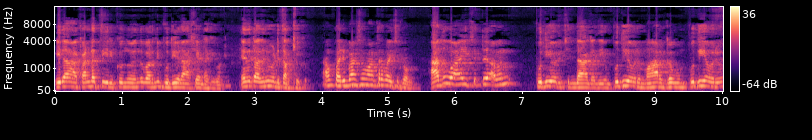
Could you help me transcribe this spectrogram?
ഇതാ കണ്ടെത്തിയിരിക്കുന്നു എന്ന് പറഞ്ഞ് പുതിയൊരു ആശയം ഉണ്ടാക്കിക്കൊണ്ട്. എന്നിട്ട് അതിനു വേണ്ടി തർക്കിക്കും. അവൻ പരിഭാഷ മാത്രം വായിച്ചിട്ടുള്ളൂ അത് വായിച്ചിട്ട് അവൻ പുതിയൊരു ചിന്താഗതിയും പുതിയ ഒരു മാർഗവും പുതിയ ഒരു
